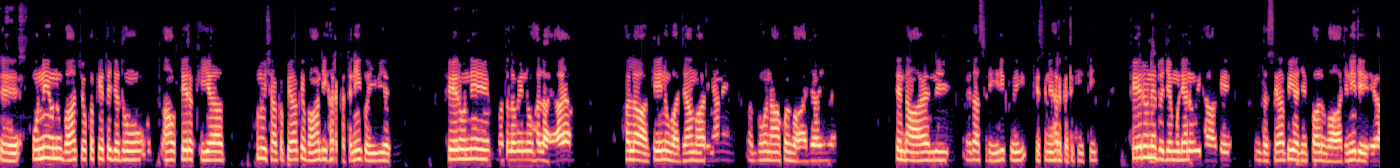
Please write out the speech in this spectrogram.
ਤੇ ਉਹਨੇ ਉਹਨੂੰ ਬਾਹ ਚੁੱਕ ਕੇ ਤੇ ਜਦੋਂ ਆ ਉੱਤੇ ਰੱਖੀ ਆ ਉਹਨੂੰ ਸ਼ੱਕ ਪਿਆ ਕਿ ਬਾਹ ਦੀ ਹਰਕਤ ਨਹੀਂ ਕੋਈ ਵੀ ਹੈਗੀ। ਫਿਰ ਉਹਨੇ ਮਤਲਬ ਇਹਨੂੰ ਹਿਲਾਇਆ ਆ। ਹਿਲਾ ਕੇ ਇਹਨੂੰ ਆਵਾਜ਼ਾਂ ਮਾਰੀਆਂ ਨੇ। ਅੱਗੋਂ ਨਾ ਕੋਈ ਆਵਾਜ਼ ਆਈ ਆ ਤੇ ਨਾ ਇਹਨੇ ਇਹਦਾ ਸਰੀਰ ਹੀ ਕੋਈ ਕਿਸੇ ਨੇ ਹਰਕਤ ਕੀਤੀ। ਫਿਰ ਉਹਨੇ ਦੂਜੇ ਮੁੰਡਿਆਂ ਨੂੰ ਵੀ ਠਾ ਕੇ ਦੱਸਿਆ ਵੀ ਅਜੇ ਪਾਲ ਆਵਾਜ਼ ਨਹੀਂ ਦੇ ਰਿਹਾ।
